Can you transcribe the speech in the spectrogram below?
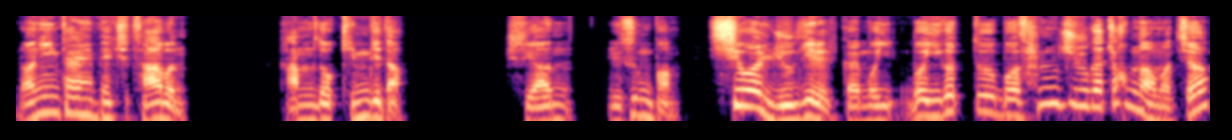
러닝타임 114분, 감독 김기덕, 주연 류승범, 10월 6일, 그러니까 뭐, 뭐 이것도 뭐 3주가 조금 넘었죠?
